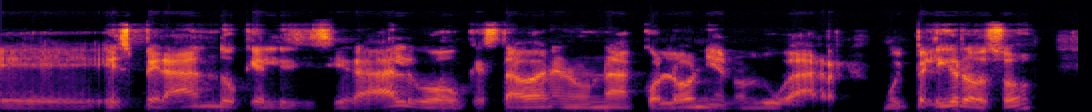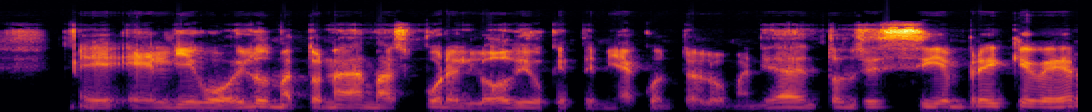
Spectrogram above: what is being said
eh, esperando que él les hiciera algo, aunque estaban en una colonia, en un lugar muy peligroso, eh, él llegó y los mató nada más por el odio que tenía contra la humanidad. Entonces siempre hay que ver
